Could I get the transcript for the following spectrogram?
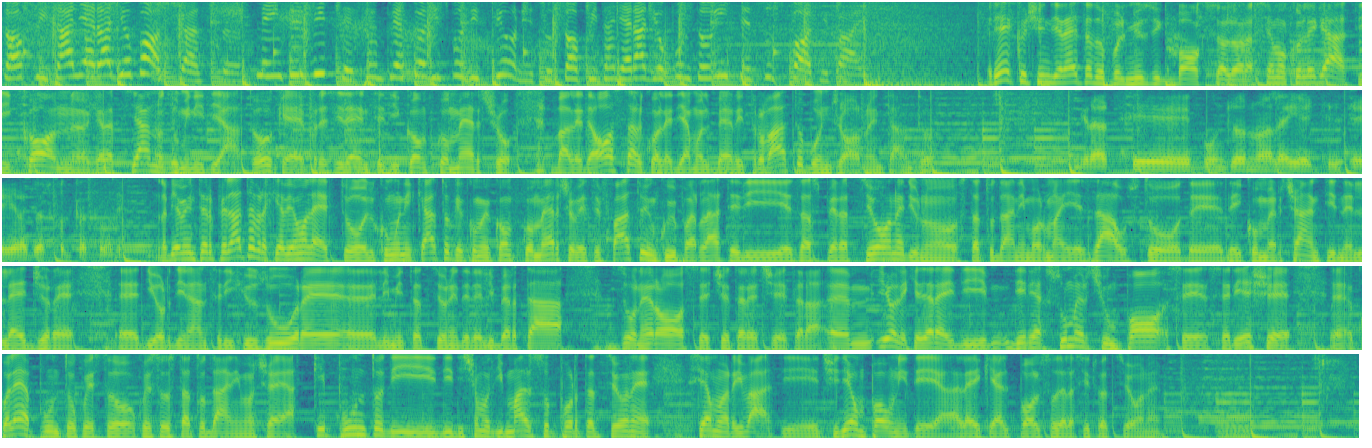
Top Italia Radio Podcast. Le interviste sempre a tua disposizione su topitaliaradio.it e su Spotify. Rieccoci in diretta dopo il Music Box. Allora, siamo collegati con Graziano Dominidiato, che è presidente di Confcommercio Valle d'Aosta, al quale diamo il ben ritrovato. Buongiorno intanto. Grazie, buongiorno a lei e ai radioascoltatori. L'abbiamo interpellata perché abbiamo letto il comunicato che come Confcommercio avete fatto in cui parlate di esasperazione, di uno stato d'animo ormai esausto de- dei commercianti nel leggere eh, di ordinanze di chiusure, eh, limitazioni delle libertà, zone rosse, eccetera, eccetera. Ehm, io le chiederei di, di, riassumerci un po', se, se riesce, eh, qual è appunto questo, questo, stato d'animo, cioè a che punto di, di, diciamo, di mal sopportazione siamo arrivati. Ci dia un po' un'idea, lei che ha il polso della situazione?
